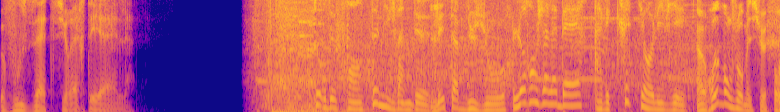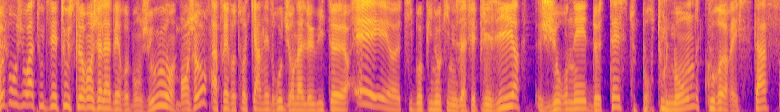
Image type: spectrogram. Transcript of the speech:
vous êtes sur RTL. Tour de France 2022. L'étape du jour, Laurent Jalabert avec Christian Olivier. Un rebonjour, messieurs. Rebonjour à toutes et tous, Laurent Jalabert, rebonjour. Bonjour. Après votre carnet de route, journal de 8 heures et euh, Thibaut Pinot qui nous a fait plaisir, journée de test pour tout le monde, coureurs et staff.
